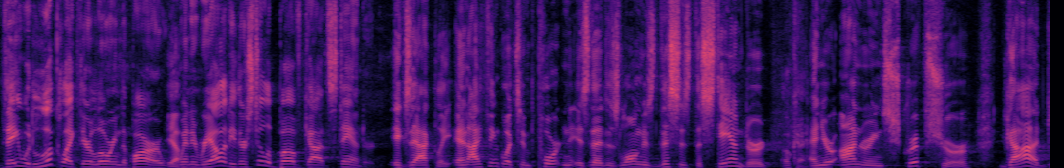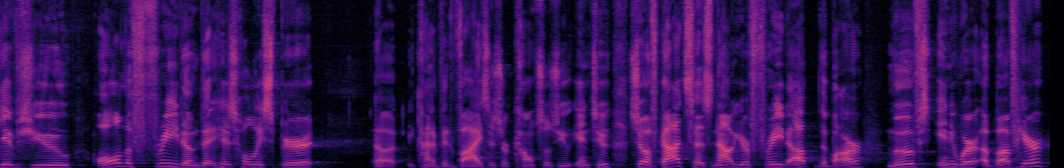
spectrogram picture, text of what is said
they would look like they're lowering the bar yep. when in reality they're still above God's standard. Exactly. And I think what's important is that as long as this is the standard okay. and you're honoring scripture, God gives you all the freedom that his Holy Spirit uh, kind of advises or counsels you into. So if God says now you're freed up, the bar moves anywhere above here,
